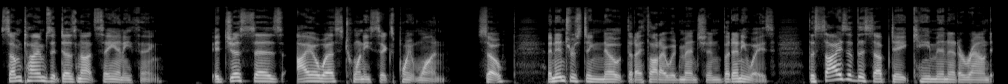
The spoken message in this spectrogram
Sometimes it does not say anything. It just says iOS 26.1. So, an interesting note that I thought I would mention, but anyways, the size of this update came in at around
